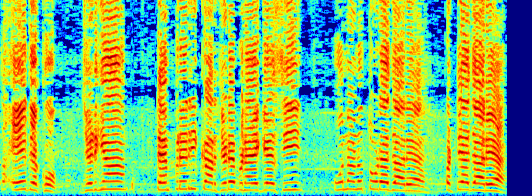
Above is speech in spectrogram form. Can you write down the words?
ਤਾਂ ਇਹ ਦੇਖੋ, ਜਿਹੜੀਆਂ ਟੈਂਪਰੇਰੀ ਘਰ ਜਿਹੜੇ ਬਣਾਏ ਗਏ ਸੀ, ਉਹਨਾਂ ਨੂੰ ਤੋੜਿਆ ਜਾ ਰਿਹਾ ਹੈ, ਪੱਟਿਆ ਜਾ ਰਿਹਾ ਹੈ।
